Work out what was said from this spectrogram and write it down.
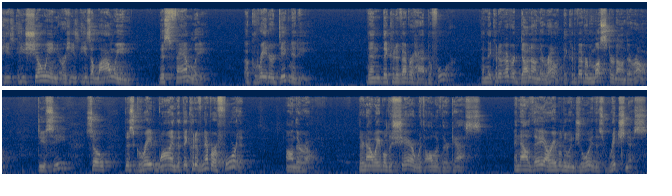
he's he's showing or he's he's allowing this family a greater dignity than they could have ever had before, than they could have ever done on their own, they could have ever mustered on their own. Do you see? So, this great wine that they could have never afforded on their own, they're now able to share with all of their guests. And now they are able to enjoy this richness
